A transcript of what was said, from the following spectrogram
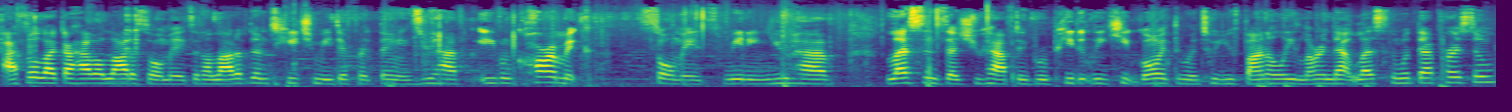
I feel like I have a lot of soulmates, and a lot of them teach me different things. You have even karmic soulmates, meaning you have lessons that you have to repeatedly keep going through until you finally learn that lesson with that person.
